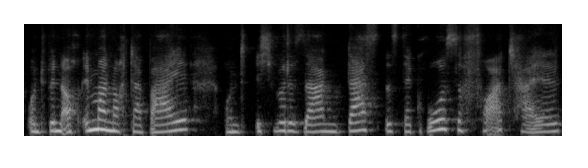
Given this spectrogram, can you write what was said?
und bin auch immer noch dabei. Und ich würde sagen, das ist der große Vorteil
